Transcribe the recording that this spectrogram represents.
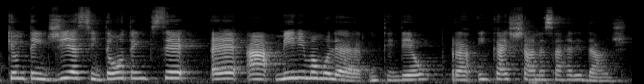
o que eu entendi é assim, então eu tenho que ser é, a mínima mulher, entendeu? Para encaixar nessa realidade,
